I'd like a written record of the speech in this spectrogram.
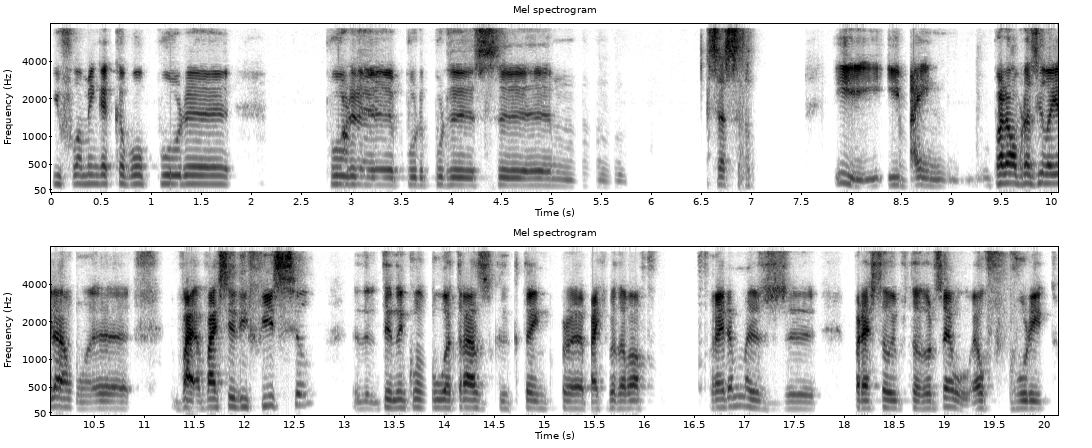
e o Flamengo acabou por, uh, por, por, por se, se e, e, bem, para o Brasileirão vai, vai ser difícil, tendo em conta o atraso que, que tem para, para, a equipa da Boa Ferreira, mas para esta Libertadores é o, é o favorito.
